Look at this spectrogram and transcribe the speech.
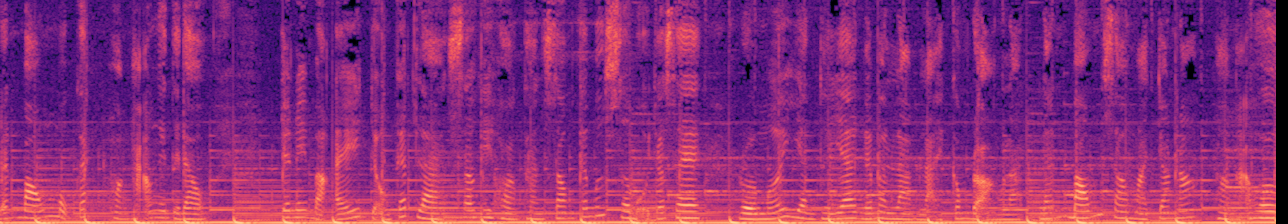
đánh bóng một cách hoàn hảo ngay từ đầu nên bạn ấy chọn cách là sau khi hoàn thành xong các bước sơ bộ cho xe, rồi mới dành thời gian để mà làm lại công đoạn là đánh bóng sao mà cho nó hoàn hảo hơn.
